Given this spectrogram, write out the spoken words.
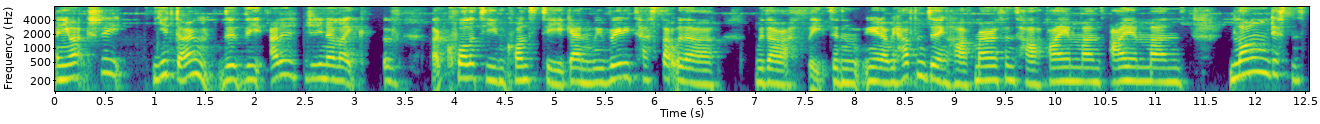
and you actually you don't. The the adage, you know, like of quality and quantity. Again, we really test that with our with our athletes. And, you know, we have them doing half marathons, half Ironmans, Ironmans, long distance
